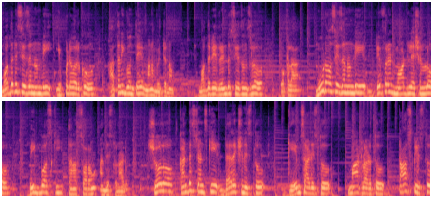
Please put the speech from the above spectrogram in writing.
మొదటి సీజన్ నుండి ఇప్పటి వరకు అతని గొంతే మనం వింటున్నాం. మొదటి రెండు సీజన్స్లో ఒకలా. మూడవ సీజన్ నుండి డిఫరెంట్ మాడ్యులేషన్లో బిగ్ బాస్కి తన స్వరం అందిస్తున్నాడు. షోలో కంటెస్టెంట్స్కి డైరెక్షన్ ఇస్తూ గేమ్స్ ఆడిస్తూ మాట్లాడుతూ టాస్క్లు ఇస్తూ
